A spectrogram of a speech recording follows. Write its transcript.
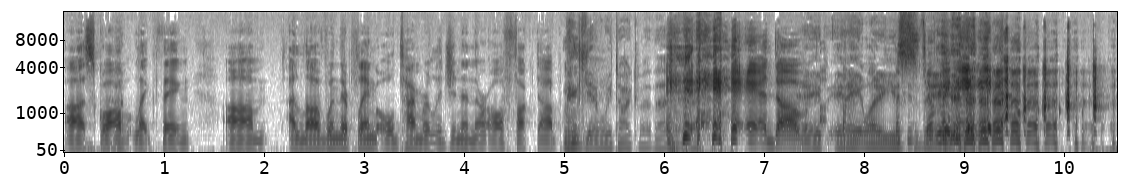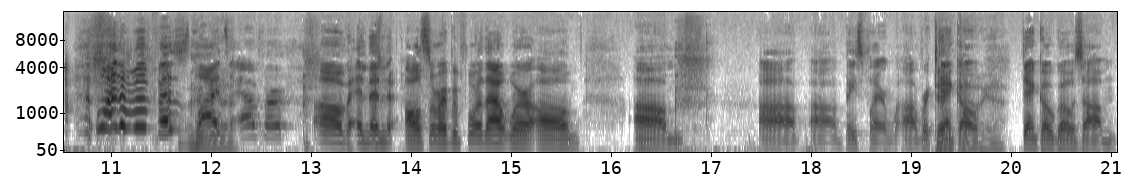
uh, squab like thing. Um, I love when they're playing old time religion and they're all fucked up. yeah, we talked about that. and um, it, ain't, it ain't what it used to be. be. One of the best lines ever. Um, and then also right before that, where um, um, uh, uh, bass player uh, Rick Danko, Danko, yeah. Danko goes, um,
